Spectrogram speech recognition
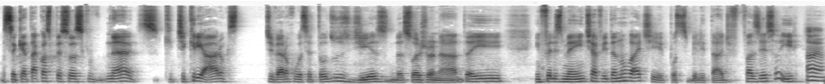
Você quer estar com as pessoas que, né, que te criaram, que estiveram com você todos os dias da sua jornada e, infelizmente, a vida não vai te possibilitar de fazer isso aí. É.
